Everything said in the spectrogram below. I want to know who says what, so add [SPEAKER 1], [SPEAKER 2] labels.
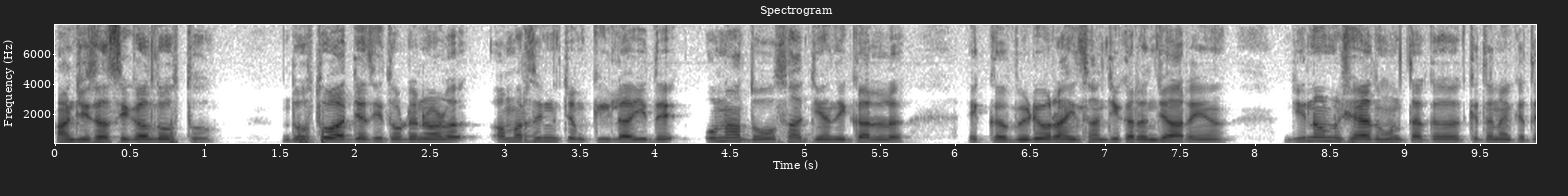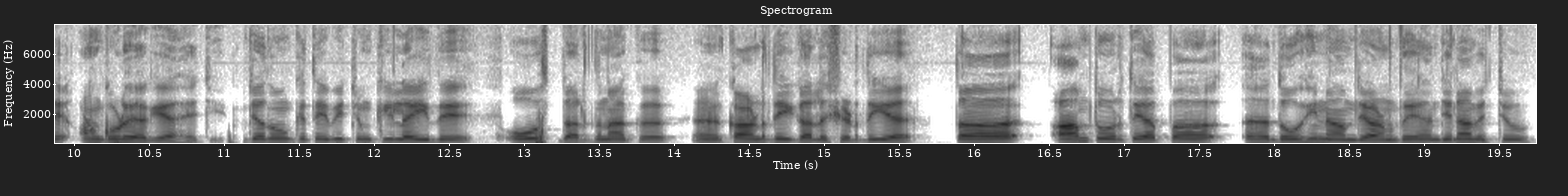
[SPEAKER 1] ਹਾਂਜੀ, ਸਤਿ ਸ਼੍ਰੀ ਅਕਾਲ ਦੋਸਤੋ। ਦੋਸਤੋ, ਅੱਜ ਅਸੀਂ ਤੁਹਾਡੇ ਨਾਲ ਅਮਰ ਸਿੰਘ ਚਮਕੀਲਾ ਜੀ ਦੇ ਉਹਨਾਂ ਦੋ ਸਾਜੀਆਂ ਦੀ ਗੱਲ ਇੱਕ ਵੀਡੀਓ ਰਾਹੀਂ ਸਾਂਝੀ ਕਰਨ ਜਾ ਰਹੇ ਹਾਂ, ਜਿਨ੍ਹਾਂ ਨੂੰ ਸ਼ਾਇਦ ਹੁਣ ਤੱਕ ਕਿਤੇ ਨਾ ਕਿਤੇ ਅਣਗੌਲਿਆ ਗਿਆ ਹੈ ਜੀ। ਜਦੋਂ ਕਿਤੇ ਵੀ ਚਮਕੀਲਾ ਜੀ ਦੇ ਉਸ ਦਰਦਨਾਕ ਕਾਂਡ ਦੀ ਗੱਲ ਛਿੜਦੀ ਹੈ, ਤਾਂ ਆਮ ਤੌਰ ਤੇ ਆਪਾਂ ਦੋ ਹੀ ਨਾਮ ਜਾਣਦੇ ਹਾਂ, ਜਿਨ੍ਹਾਂ ਵਿੱਚੋਂ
